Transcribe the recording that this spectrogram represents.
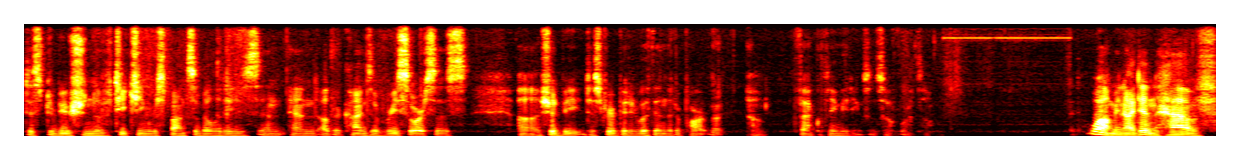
distribution of teaching responsibilities and, and other kinds of resources uh, should be distributed within the department, um, faculty meetings and so forth. So. Well, I mean, I didn't have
